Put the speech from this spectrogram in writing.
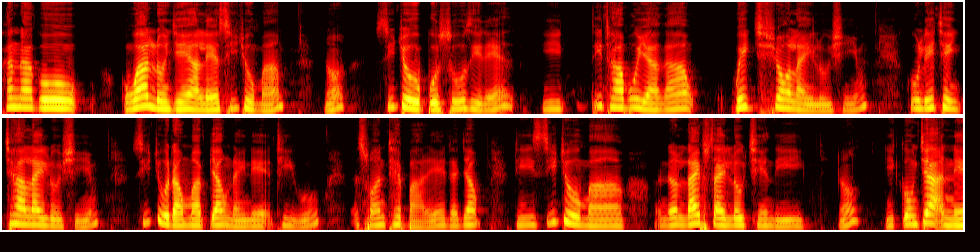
ခန္ဓာကိုယ်အဝလွန်ခြင်းကလည်းစီးကြိုမှာနော်စီးကြိုပိုဆိုးစေတယ်ဒီတိထားဖို့ရာက weight လျှော့လိုက်လို့ရှရင် ကိုယ်လေးချိန်ချလိုက်လို့ရှရင်စီးကြိုတောင်မှပျောက်နိုင်တဲ့အထီကိုအစွမ်းထက်ပါတယ်ဒါကြောင့်ဒီစီးကြိုမှာနော် life style လုပ်ခြင်းဒီနော်ဒီကုန်ကြအ ਨੇ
